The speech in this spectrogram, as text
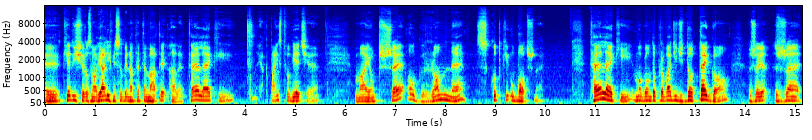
Y, kiedyś rozmawialiśmy sobie na te tematy, ale te leki, jak Państwo wiecie, mają przeogromne skutki uboczne. Te leki mogą doprowadzić do tego, że, że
